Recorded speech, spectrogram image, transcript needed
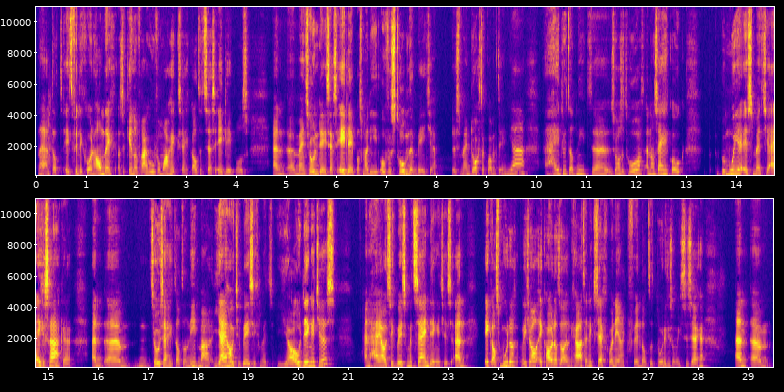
nou ja, dat vind ik gewoon handig. Als de kinderen vragen hoeveel mag ik, zeg ik altijd zes eetlepels. En mijn zoon deed zes eetlepels, maar die overstroomde een beetje. Dus mijn dochter kwam meteen, ja, hij doet dat niet uh, zoals het hoort. En dan zeg ik ook, bemoeien is met je eigen zaken. En um, zo zeg ik dat dan niet, maar jij houdt je bezig met jouw dingetjes. En hij houdt zich bezig met zijn dingetjes. En ik als moeder, weet je wel, ik hou dat wel in de gaten. En ik zeg wanneer ik vind dat het nodig is om iets te zeggen. En um,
